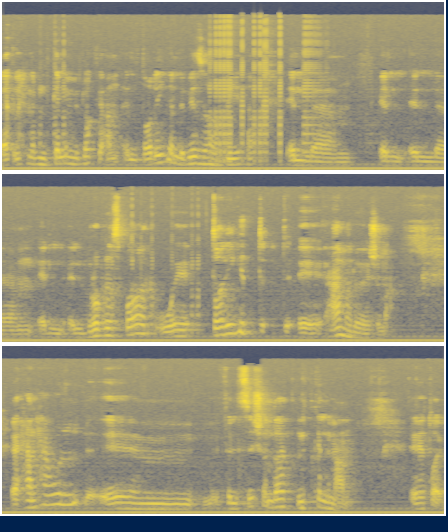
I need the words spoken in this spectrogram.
لكن إحنا بنتكلم دلوقتي عن الطريقة اللي بيظهر بيها ال ال ال ال ال progress bar وطريقة عمله يا جماعة. هنحاول في ال session ده نتكلم عنه. آه، طيب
